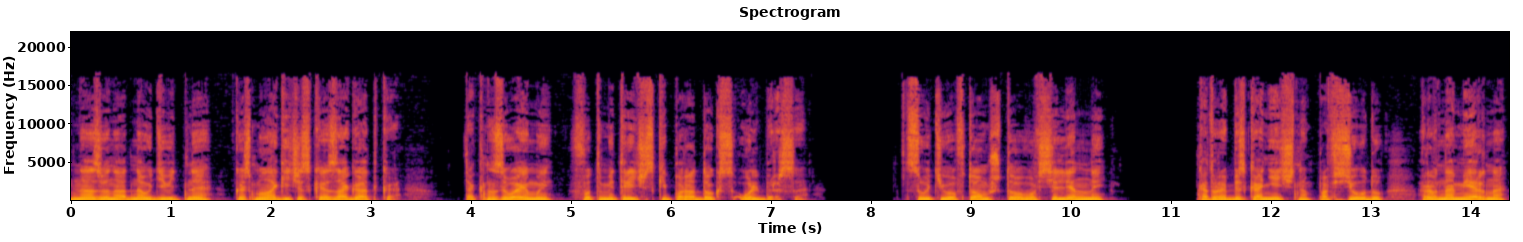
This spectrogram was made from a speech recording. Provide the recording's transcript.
названа одна удивительная космологическая загадка, так называемый фотометрический парадокс Ольберса – Суть его в том, что во Вселенной, которая бесконечна, повсюду, равномерно,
